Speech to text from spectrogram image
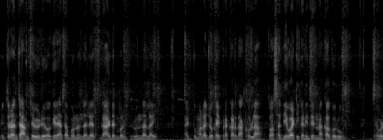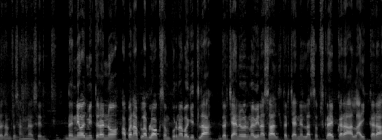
मित्रांचा आमचे व्हिडिओ वगैरे आता बनवून झाल्यात गार्डन पण फिरून झालं आहे आणि तुम्हाला जो काही प्रकार दाखवला तो असा देवा ठिकाणी तरी नका करू. एवढंच आमचं सांगणं असेल. धन्यवाद मित्रांनो. आपण आपला ब्लॉग संपूर्ण बघितला. जर चॅनलवर नवीन असाल तर चॅनलला सबस्क्राईब करा लाईक करा.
